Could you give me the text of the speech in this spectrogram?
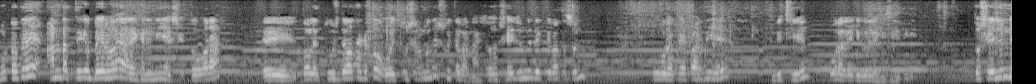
মোটাতে আন্ডার থেকে বের হয় আর এখানে নিয়ে আসে। তো ওরা এই তলে তুষ দেওয়া থাকে তো, ওই তুষের মধ্যে শুইতে পারে না। তো সেই জন্য দেখতে পাচ্ছেন, পুরো পেপার দিয়ে বিছিয়ে পুরো রেডি করে রেখেছি এদিকে তো সেই জন্য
